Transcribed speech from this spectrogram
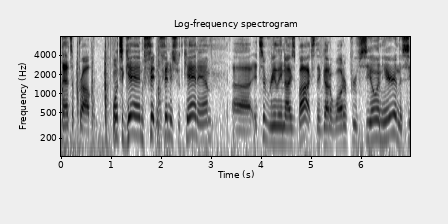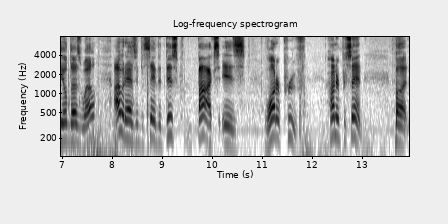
that's a problem. Once again, fit and finish with Can-Am. Uh, it's a really nice box. They've got a waterproof seal in here and the seal does well. I would hazard to say that this box is waterproof, 100%. But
